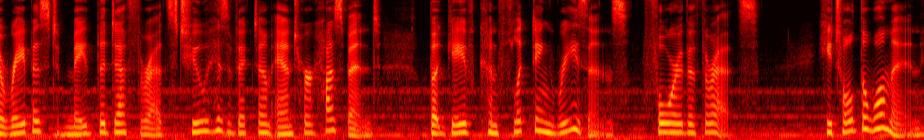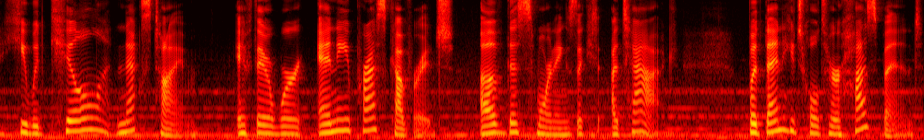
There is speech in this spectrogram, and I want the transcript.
The rapist made the death threats to his victim and her husband, but gave conflicting reasons for the threats. He told the woman he would kill next time if there were any press coverage of this morning's attack. But then he told her husband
